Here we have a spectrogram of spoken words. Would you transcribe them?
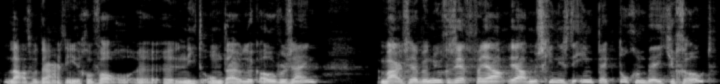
Laten we daar in ieder geval niet onduidelijk over zijn. Maar ze hebben nu gezegd van ja, ja misschien is de impact toch een beetje groot.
